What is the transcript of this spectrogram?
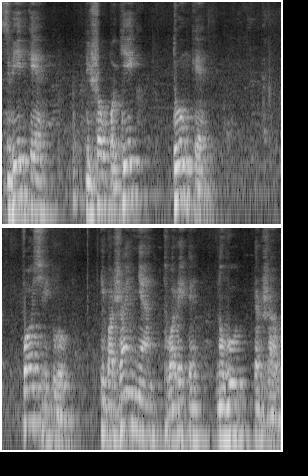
звідки пішов потік думки, посвітлу і бажання творити нову державу.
